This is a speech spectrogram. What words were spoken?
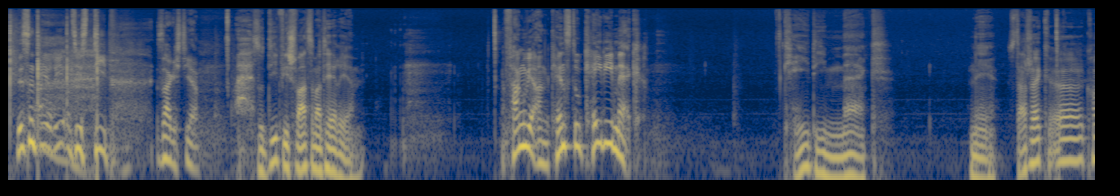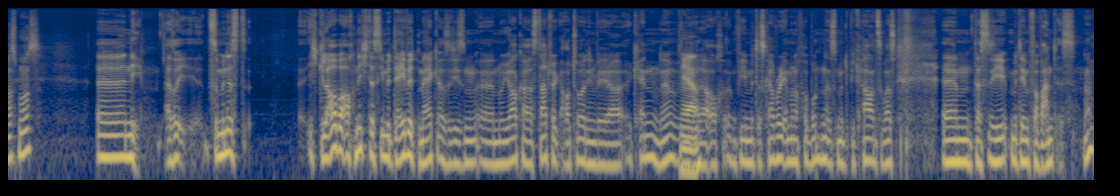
Das ist eine Theorie und sie ist deep, sage ich dir. So deep wie schwarze Materie. Fangen wir an. Kennst du Katie Mack? KD Mac. Nee. Star Trek äh, Kosmos? Äh, nee. Also zumindest, ich glaube auch nicht, dass sie mit David Mack, also diesem äh, New Yorker Star Trek-Autor, den wir ja kennen, ne, Ja. weil er auch irgendwie mit Discovery immer noch verbunden ist, mit Picard und sowas, ähm, dass sie mit dem verwandt ist. Ne?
